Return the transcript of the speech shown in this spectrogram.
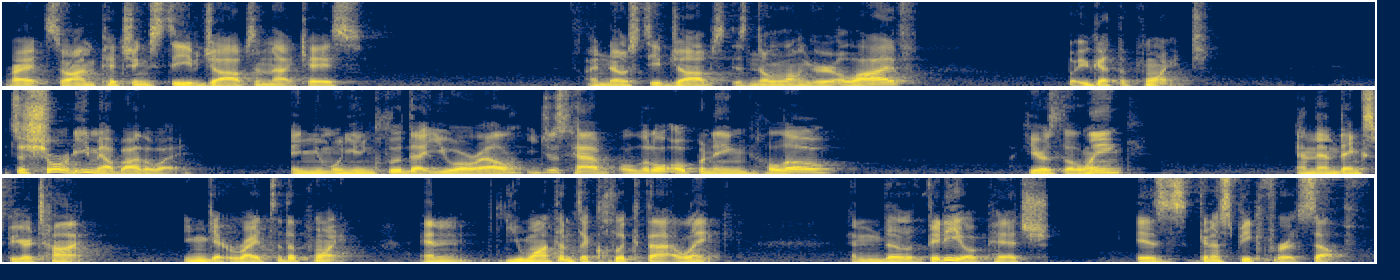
right? So I'm pitching Steve Jobs in that case. I know Steve Jobs is no longer alive, but you get the point. It's a short email, by the way. And you, when you include that URL, you just have a little opening hello, here's the link, and then thanks for your time. You can get right to the point, and you want them to click that link. And the video pitch is going to speak for itself.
